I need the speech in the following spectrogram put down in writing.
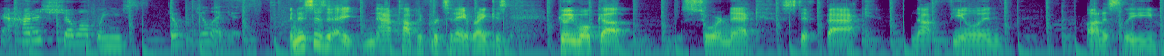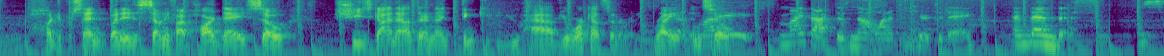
Yeah, how to show up when you just don't feel like it. and this is a nap topic for today, right? Because Billy woke up, sore neck, stiff back, not feeling honestly 100%, but it is 75 hard day. So she's gotten out there, and I think you have your workouts done already, right? Yeah, and my, so, my back does not want to be here today. And then this. It's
